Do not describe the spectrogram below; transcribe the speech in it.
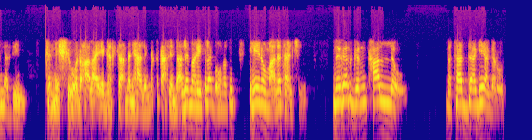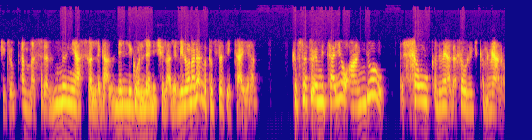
እነዚህም ትንሽ ወደኋላ የገታ ምን ያህል እንቅስቃሴ እንዳለ መሬት ላይ በእውነቱ ይሄ ነው ማለት አልችልም። ነገር ግን ካለው በታዳጊ ሀገሮች ኢትዮጵያ መሰል ምን ያስፈልጋል፣ ምን ሊጎለን ይችላል የሚለው ነገር በክፍተት ይታያል። ክፍተቱ የሚታየው አንዱ ሰው ቅድሚያ ለሰው ልጅ ቅድሚያ ነው።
